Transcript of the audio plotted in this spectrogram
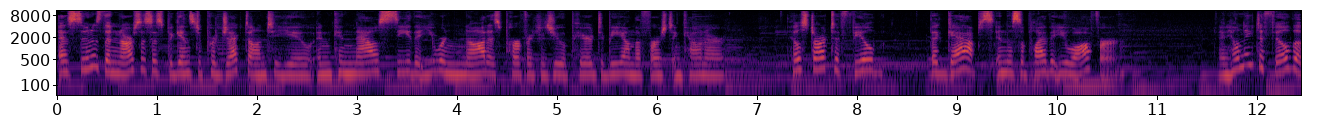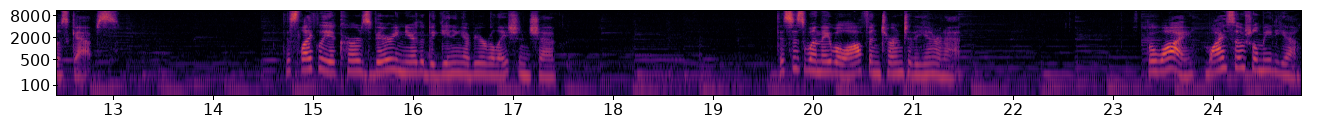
As soon as the narcissist begins to project onto you and can now see that you are not as perfect as you appeared to be on the first encounter, he'll start to feel the gaps in the supply that you offer. And he'll need to fill those gaps. This likely occurs very near the beginning of your relationship. This is when they will often turn to the internet. But why? Why social media?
